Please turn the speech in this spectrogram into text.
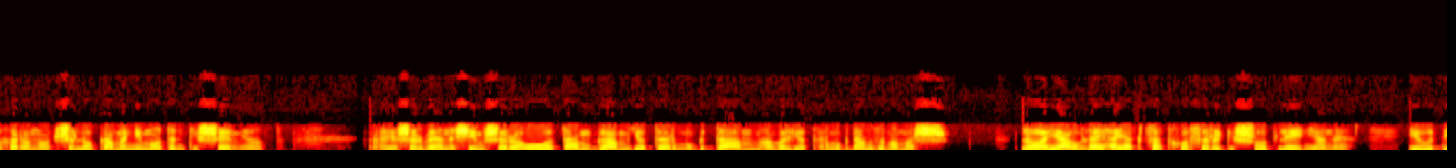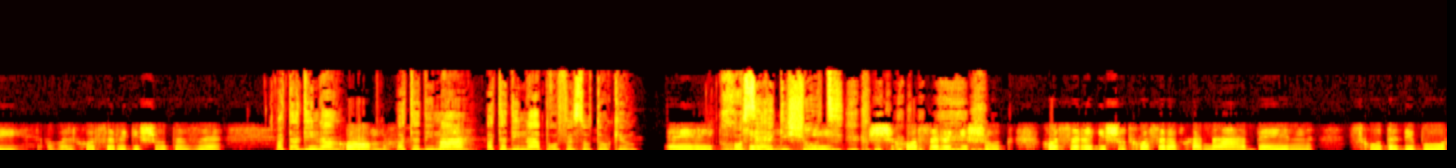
האחרונות שלא כמה נימות אנטישמיות. יש הרבה אנשים שראו אותם גם יותר מוקדם, אבל יותר מוקדם זה ממש לא היה. אולי היה קצת חוסר רגישות לעניין היהודי, אבל חוסר רגישות הזה... את עדינה. במקום... את עדינה. מה? את עדינה, פרופסור טוקר. אה, חוסר כן, רגישות. חוסר רגישות. חוסר רגישות, חוסר הבחנה בין זכות הדיבור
